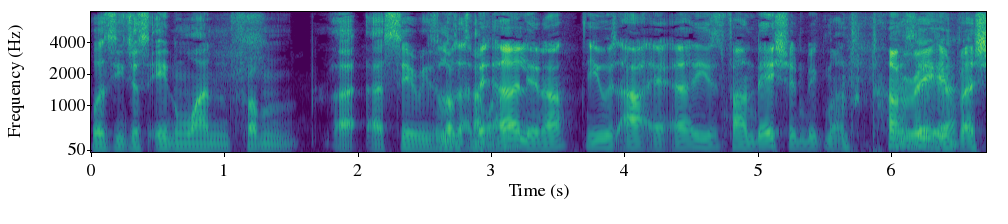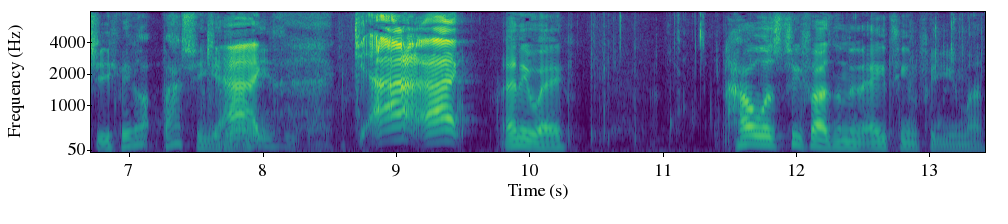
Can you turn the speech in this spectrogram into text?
was he just in one from uh, a series It was a bit ago? earlier now. He was out at uh, his foundation, big man. I'm rating yeah? Bashi. Big up Bashi. Gag. Gag. Anyway, how was 2018 for you, man?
